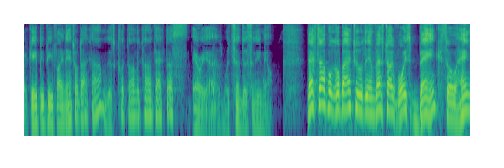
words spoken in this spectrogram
or kppfinancial.com. Just click on the contact us area, which sends us an email. Next up, we'll go back to the InvestTalk Voice Bank. So hang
